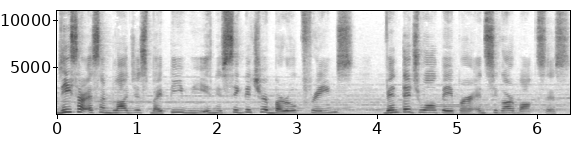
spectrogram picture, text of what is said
These are assemblages by Pee-wee in his signature Baroque frames, vintage wallpaper, and cigar boxes,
